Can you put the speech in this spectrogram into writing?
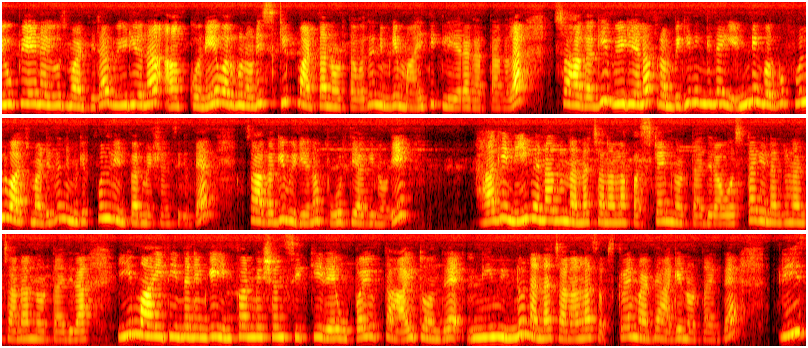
ಯು ಪಿ ಐನ ಯೂಸ್ ಮಾಡ್ತೀರಾ, ವಿಡಿಯೋನ ಕೊನೆವರೆಗೂ ನೋಡಿ, ಸ್ಕಿಪ್ ಮಾಡ್ತಾ ನೋಡ್ತಾ ಹೋದರೆ ನಿಮಗೆ ಮಾಹಿತಿ ಕ್ಲಿಯರಾಗಿ ಅರ್ಥ ಆಗಲ್ಲ. ಸೊ ಹಾಗಾಗಿ ವಿಡಿಯೋನ ಫ್ರಮ್ ಬಿಗಿನಿಂಗಿಂದ ಎಂಡಿಂಗ್ವರೆಗೂ ಫುಲ್ ವಾಚ್ ಮಾಡಿದರೆ ನಿಮಗೆ ಫುಲ್ ಇನ್ಫಾರ್ಮೇಷನ್ ಸಿಗುತ್ತೆ. ಸೊ ಹಾಗಾಗಿ ವಿಡಿಯೋನ ಪೂರ್ತಿಯಾಗಿ ನೋಡಿ. ಹಾಗೆ ನೀವೇನಾದರೂ ನನ್ನ ಚಾನಲ್ನ ಫಸ್ಟ್ ಟೈಮ್ ನೋಡ್ತಾ ಇದ್ದೀರಾ, ಹೊಸ್ದಾಗಿ ಏನಾದರೂ ನನ್ನ ಚಾನಲ್ ನೋಡ್ತಾ ಇದ್ದೀರಾ, ಈ ಮಾಹಿತಿಯಿಂದ ನಿಮಗೆ ಇನ್ಫಾರ್ಮೇಷನ್ ಸಿಕ್ಕಿದೆ, ಉಪಯುಕ್ತ ಆಯಿತು ಅಂದರೆ ನೀವು ಇನ್ನೂ ನನ್ನ ಚಾನಲ್ನ ಸಬ್ಸ್ಕ್ರೈಬ್ ಮಾಡಿದೆ ಹಾಗೆ ನೋಡ್ತಾ ಇದ್ದೆ ಪ್ಲೀಸ್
